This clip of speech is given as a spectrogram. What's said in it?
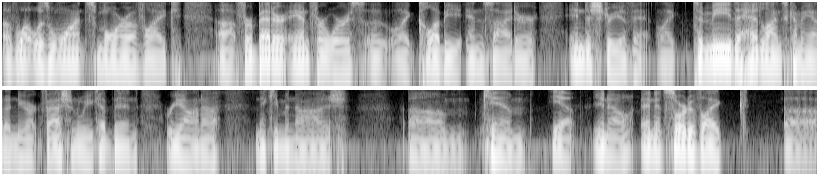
of what was once more of like, uh, for better and for worse, uh, like clubby insider industry event. Like to me, the headlines coming out of New York Fashion Week have been Rihanna, Nicki Minaj, um, Kim, yeah you know and it's sort of like uh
